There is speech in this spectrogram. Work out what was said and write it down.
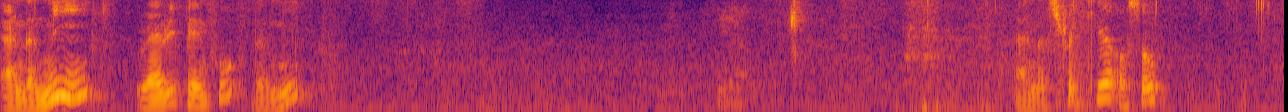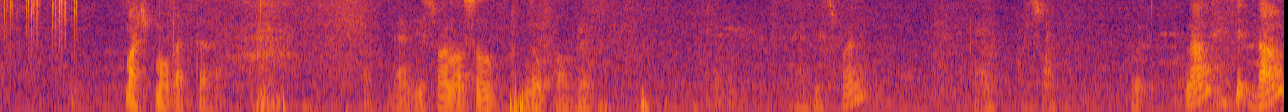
And the knee, very painful, the knee. Yeah. And the straight here also, much more better. And this one also, no problem. And this one, and this one. Good. Now sit down.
